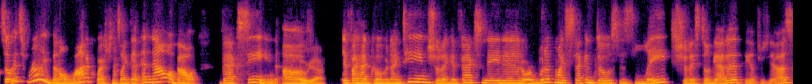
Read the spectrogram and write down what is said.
So it's really been a lot of questions like that. And now about vaccine of oh, yeah. if I had COVID 19, should I get vaccinated? Or what if my second dose is late? Should I still get it? The answer is yes.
